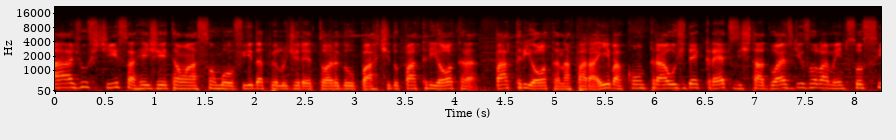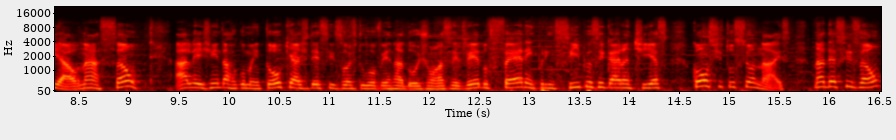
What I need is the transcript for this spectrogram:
A Justiça rejeita uma ação movida pelo diretório do Partido Patriota, Patriota na Paraíba contra os decretos estaduais de isolamento social. Na ação, a legenda argumentou que as decisões do governador João Azevedo ferem princípios e garantias constitucionais. Na decisão,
